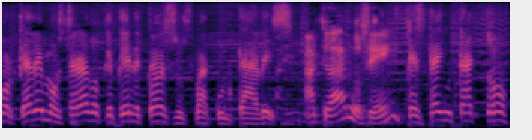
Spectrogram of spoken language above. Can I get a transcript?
porque ha demostrado que tiene todas sus facultades. Ah, claro, sí. Que está intacto,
